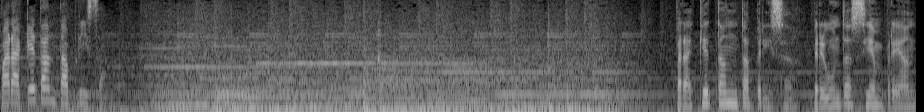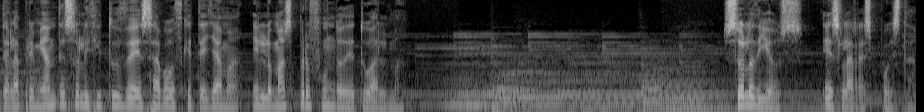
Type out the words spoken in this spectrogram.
¿Para qué tanta prisa? ¿Para qué tanta prisa? Preguntas siempre ante la premiante solicitud de esa voz que te llama en lo más profundo de tu alma. Solo Dios es la respuesta.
